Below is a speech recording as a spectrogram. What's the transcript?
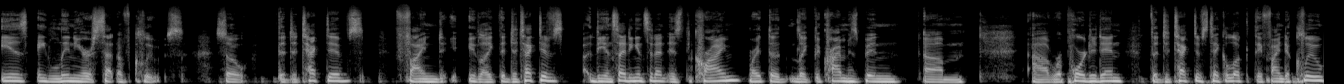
is a linear set of clues. So the detectives find like the detectives, the inciting incident is the crime, right? The like the crime has been um, uh, reported in. The detectives take a look, they find a clue,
